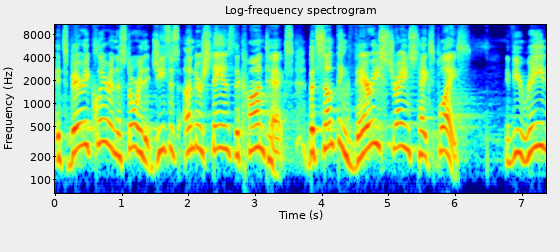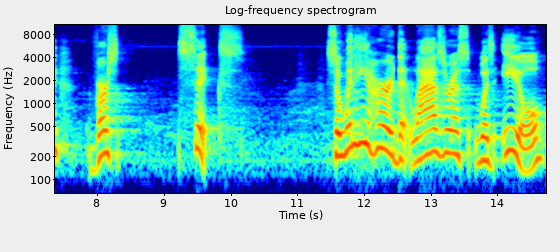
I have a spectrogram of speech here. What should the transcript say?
It's very clear in the story that Jesus understands the context, but something very strange takes place. If you read verse 6, so when he heard that Lazarus was ill,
